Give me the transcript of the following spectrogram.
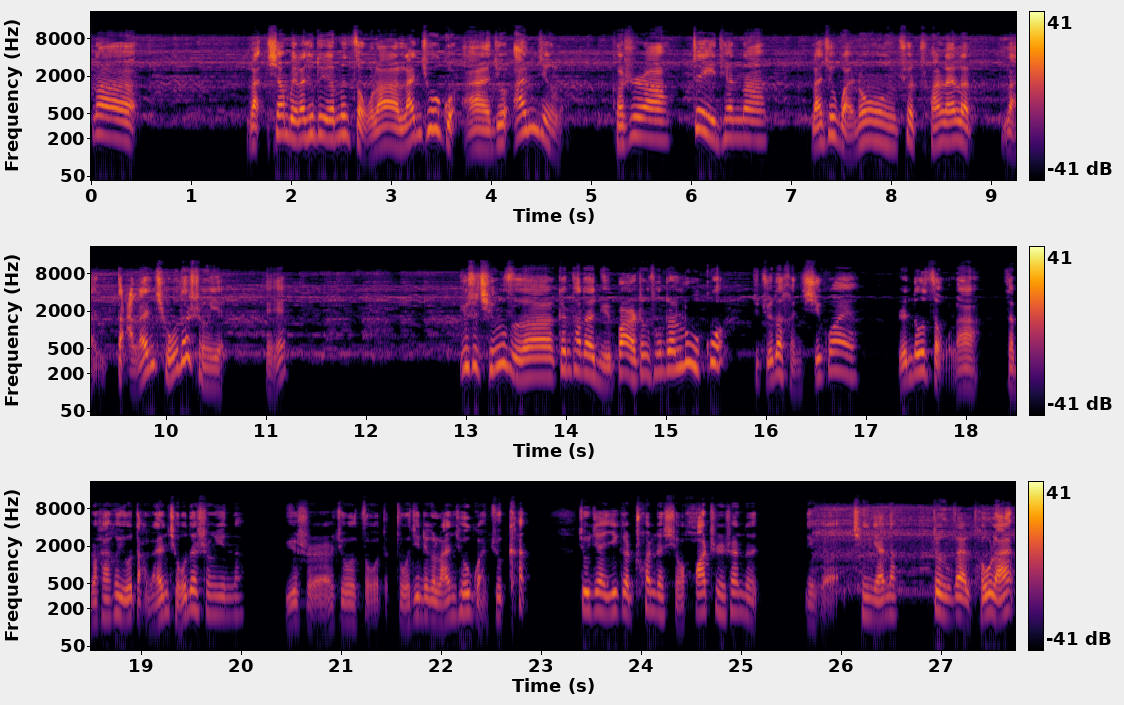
那篮湘北篮球队员们走了，篮球馆就安静了。可是啊，这一天呢。篮球馆中却传来了篮打篮球的声音，哎，于是晴子跟他的女伴正从这路过，就觉得很奇怪呀，人都走了，怎么还会有打篮球的声音呢？于是就走走进这个篮球馆去看，就见一个穿着小花衬衫的那个青年呢，正在投篮，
